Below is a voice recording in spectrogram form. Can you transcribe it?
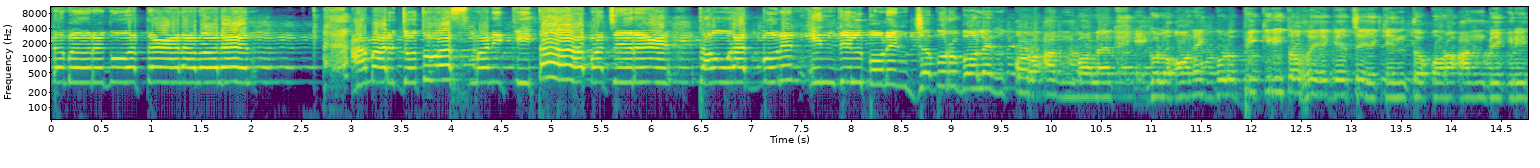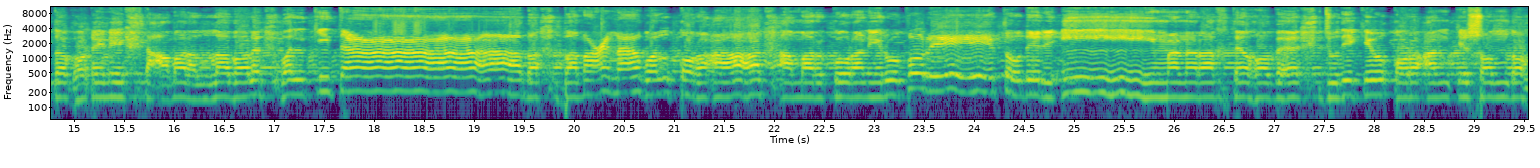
তাবারাক ওয়া তাআলা বলেন আমার যত আসমানি কিতাব আছে রে, তাওরাত বলেন, ইনজিল বলেন, জবুর বলেন, কোরআন বলেন, এগুলো অনেকগুলো বিকৃত হয়ে গেছে, কিন্তু কোরআন বিকৃত ঘটেনি। তা আমার আল্লাহ বলেন, ওয়াল কিতাব বামানা ওয়াল কোরআন, আমার কোরআনের উপরে তোদের ঈমান রাখতে হবে। যদি কেউ কোরআনকে সন্দেহ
